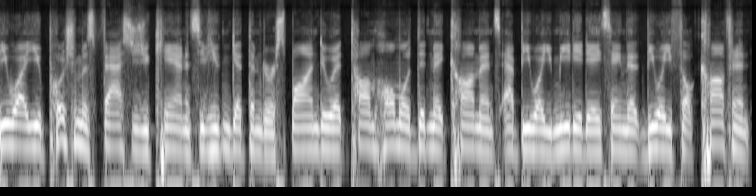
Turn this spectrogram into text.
BYU, push them as fast as you can and see if you can get them to respond to it. Tom Holmoe did make comments at BYU Media Day saying that BYU felt confident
